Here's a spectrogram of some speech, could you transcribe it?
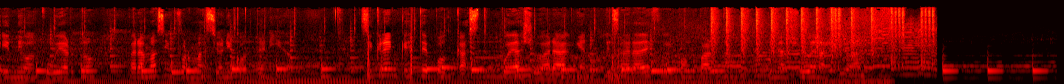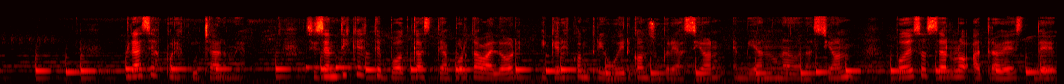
Índigo Encubierto para más información y contenido. Si creen que este podcast puede ayudar a alguien, les agradezco que compartan y me ayuden a ayudar. Gracias por escucharme. Si sentís que este podcast te aporta valor y querés contribuir con su creación enviando una donación, podés hacerlo a través de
